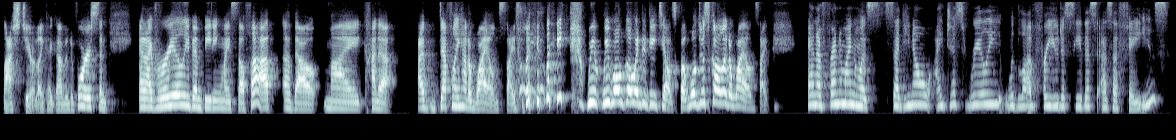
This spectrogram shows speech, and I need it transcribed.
last year. Like I got a divorce and and I've really been beating myself up about my kind of I've definitely had a wild side lately. we, we won't go into details, but we'll just call it a wild side. And a friend of mine was said, you know, I just really would love for you to see this as a phase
